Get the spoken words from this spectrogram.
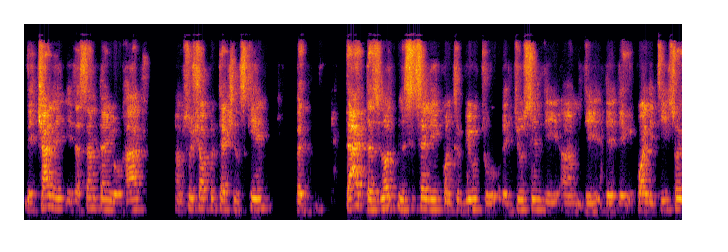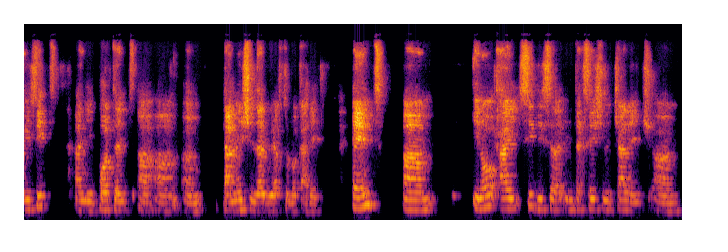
the challenge is that sometimes you have um, social protection scheme, but that does not necessarily contribute to reducing the, um, the, the, the, equality. So is it an important uh, um, um, dimension that we have to look at it? And um, you know, I see this uh, indexation challenge um,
